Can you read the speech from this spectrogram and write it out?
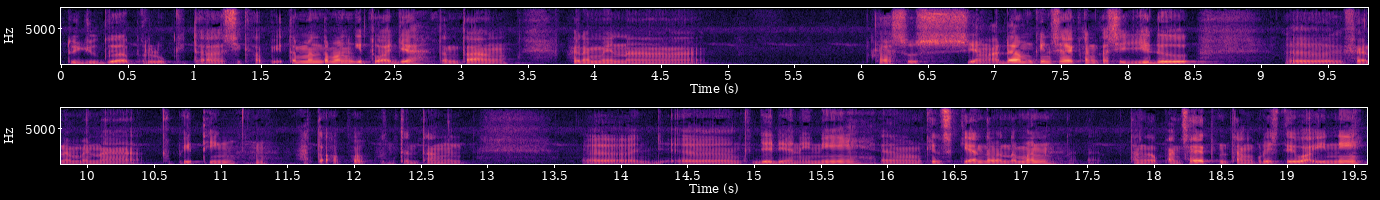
Itu juga perlu kita sikapi. Teman-teman gitu aja tentang fenomena kasus yang ada. Mungkin saya akan kasih judul eh, fenomena kepiting atau apa pun tentang eh, eh, kejadian ini. Eh, mungkin sekian teman-teman tanggapan saya tentang peristiwa ini.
